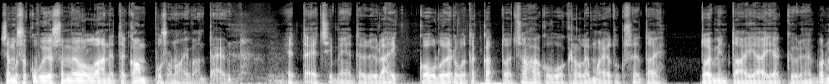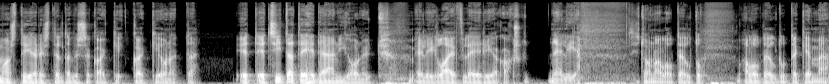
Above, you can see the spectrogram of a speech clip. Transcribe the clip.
semmoisessa kuviossa me ollaan, että kampus on aivan täynnä. Että etsi meidän täytyy lähikouluja ruveta katsoa, että saako vuokralle majoitukseen tai toimintaan ja, ja kyllä varmaan sitten järjesteltävissä kaikki, kaikki on, että et, et sitä tehdään jo nyt, eli Life Leiria 24, siis on aloiteltu, aloiteltu tekemään.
